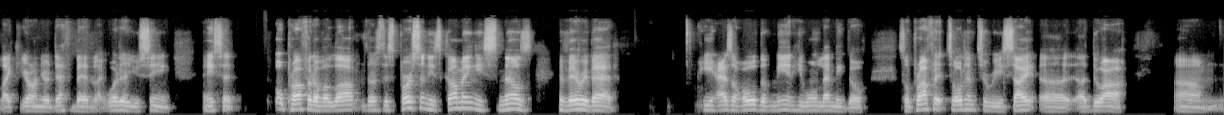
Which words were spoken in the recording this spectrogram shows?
like you're on your deathbed like what are you seeing and he said, O Prophet of Allah, there's this person, he's coming, he smells very bad. He has a hold of me and he won't let me go. So Prophet told him to recite uh, a dua. Um,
